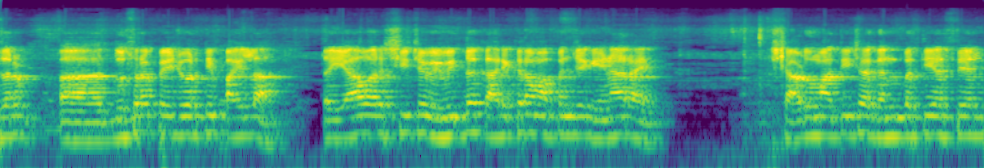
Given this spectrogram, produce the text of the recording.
जर दुसऱ्या पेजवरती पाहिला तर या वर्षीचे विविध कार्यक्रम आपण जे घेणार आहे शाडू मातीच्या गणपती असेल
